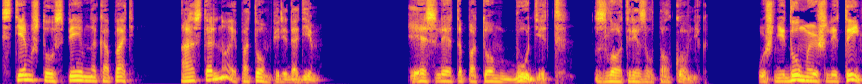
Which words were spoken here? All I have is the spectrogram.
с тем, что успеем накопать, а остальное потом передадим». «Если это потом будет», — зло отрезал полковник, — «уж не думаешь ли ты,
